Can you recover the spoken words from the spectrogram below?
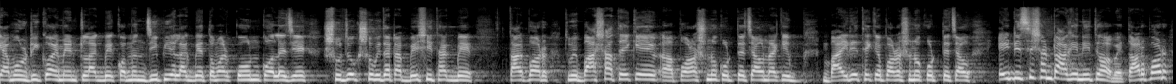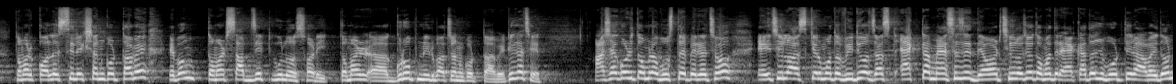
কেমন রিকোয়ারমেন্ট লাগবে, কেমন জিপিএ লাগবে, তোমার কোন কলেজে সুযোগ সুবিধাটা বেশি থাকবে, তারপর তুমি বাসা থেকে পড়াশুনো করতে চাও নাকি বাইরে থেকে পড়াশুনো করতে চাও, এই ডিসিশনটা আগে নিতে হবে। তারপর তোমার কলেজ সিলেকশন করতে হবে এবং তোমার সাবজেক্টগুলো সরি তোমার গ্রুপ নির্বাচন করতে হবে, ঠিক আছে? আশা করি তোমরা বুঝতে পেরেছ। এই ছিল আজকের মতো ভিডিও জাস্ট একটা মেসেজে দেওয়ার ছিল যে তোমাদের একাদশ ভর্তির আবেদন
